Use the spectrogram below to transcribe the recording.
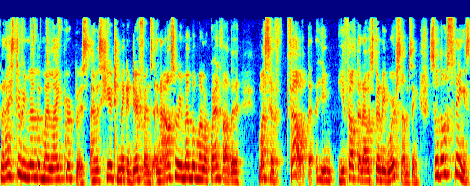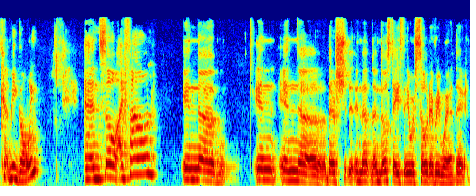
But I still remember my life purpose. I was here to make a difference. And I also remember my grandfather must have felt that he, he felt that I was going to be worth something. So those things kept me going. And so I found in uh, in in uh, their in, the, in, those days they were sold everywhere. They,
